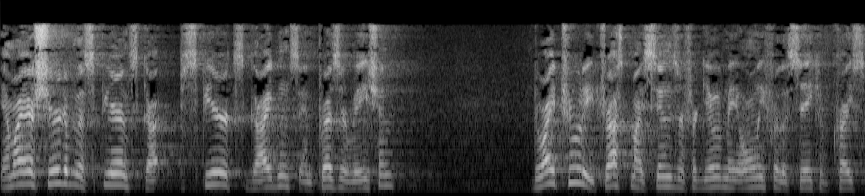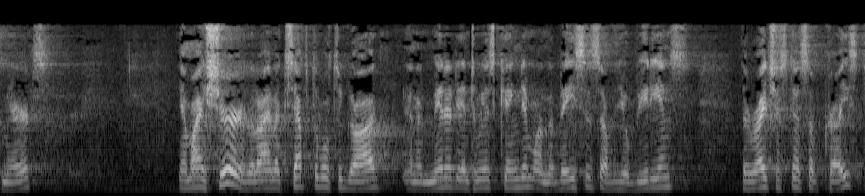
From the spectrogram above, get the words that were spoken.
Am I assured of the Spirit's, guidance and preservation? Do I truly trust my sins are forgiven me only for the sake of Christ's merits? Am I sure that I am acceptable to God and admitted into his kingdom on the basis of the obedience, the righteousness of Christ?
